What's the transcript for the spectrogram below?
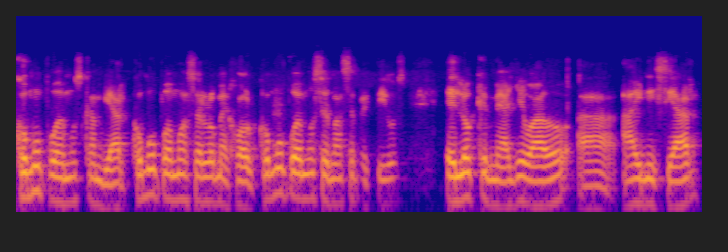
cómo podemos cambiar, cómo podemos hacerlo mejor, cómo podemos ser más efectivos, es lo que me ha llevado a, iniciar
